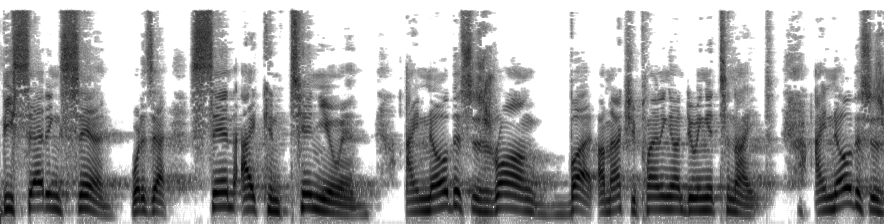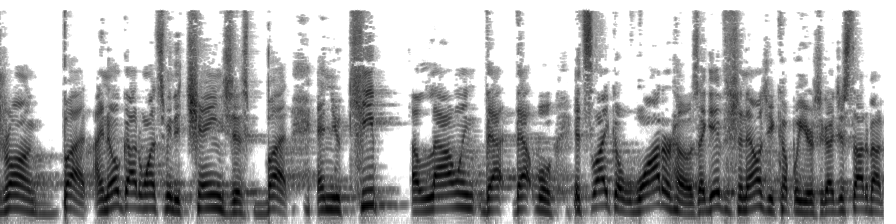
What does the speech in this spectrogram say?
besetting sin. What is that? Sin I continue in. I know this is wrong, but I'm actually planning on doing it tonight. I know this is wrong, but I know God wants me to change this, but, and you keep allowing that, that will, it's like a water hose. I gave this analogy a couple years ago. I just thought about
